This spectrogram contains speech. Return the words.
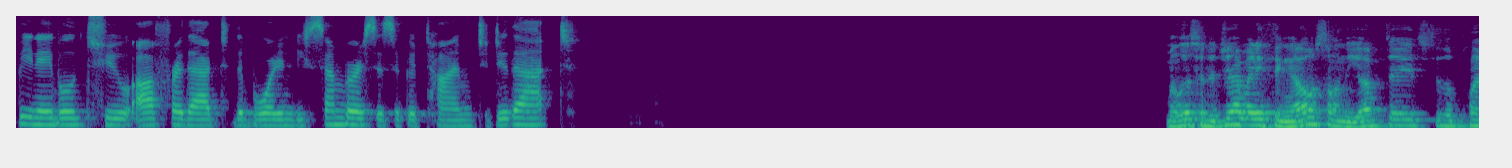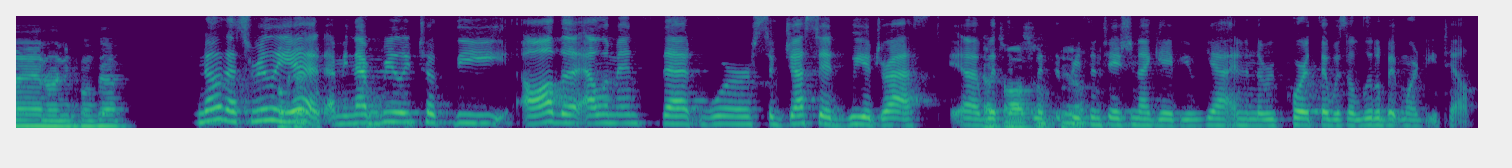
being able to offer that to the board in December? Is this a good time to do that? Melissa, did you have anything else on the updates to the plan or anything like that? No, that's really Okay. it. I mean, that really took the, all the elements that were suggested, we addressed uh, with, the- awesome, with the yeah. presentation I gave you. Yeah, and in the report, there was a little bit more detail.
